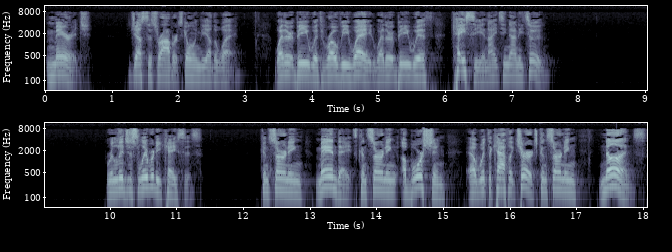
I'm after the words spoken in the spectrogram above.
marriage, Justice Roberts going the other way. Whether it be with Roe v. Wade, whether it be with Casey in 1992. Religious liberty cases concerning mandates, concerning abortion uh, with the Catholic Church, concerning nuns.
